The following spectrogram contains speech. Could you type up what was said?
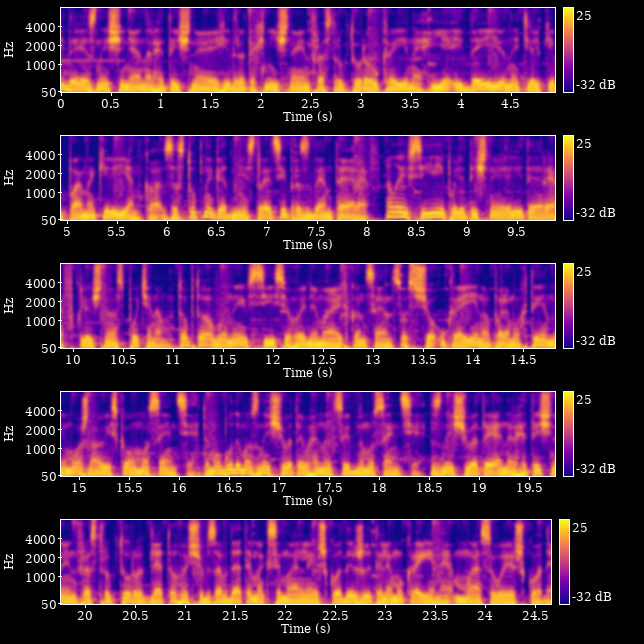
Ідея знищення енергетичної гідротехнічної інфраструктури України є ідеєю не тільки пана Кірієнко, заступника адміністрації президента РФ, але й всієї політичної еліти РФ, включно з Путіним. Тобто вони всі сьогодні мають консенсус, що Україну перемогти не можна у військовому сенсі, тому будемо знищувати в геноцидному сенсі, знищувати енергетичну інфраструктуру для того, щоб завдати максимальної шкоди жителям України, масової шкоди,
